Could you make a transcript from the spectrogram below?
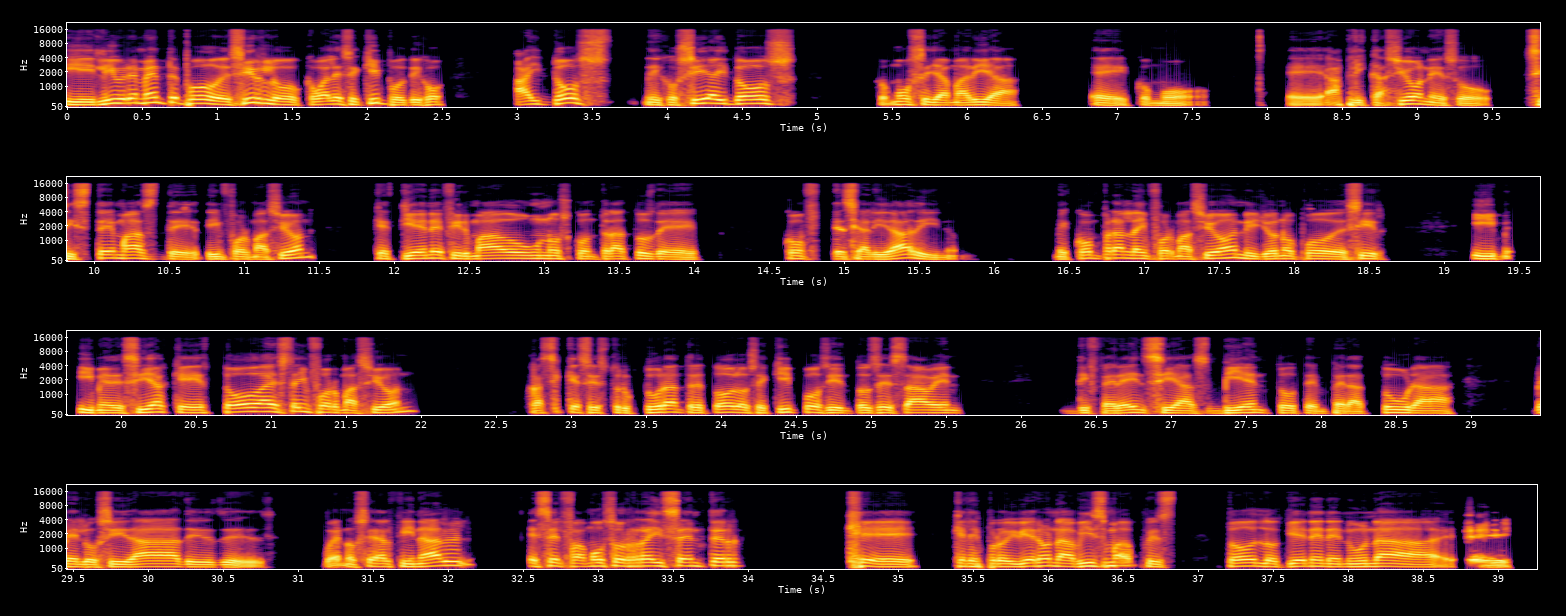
Y, libremente puedo decirlo, ¿cuáles equipos? Dijo, hay dos, dijo, sí hay dos, ¿cómo se llamaría? Eh, como eh, aplicaciones o sistemas de, información que tiene firmado unos contratos de confidencialidad y me compran la información y yo no puedo decir. Y, me decía que toda esta información casi que se estructura entre todos los equipos y entonces saben diferencias, viento, temperatura, velocidad. bueno, o sea, al final es el famoso Race Center que, que le prohibieron a Bisma, pues todos lo tienen en una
